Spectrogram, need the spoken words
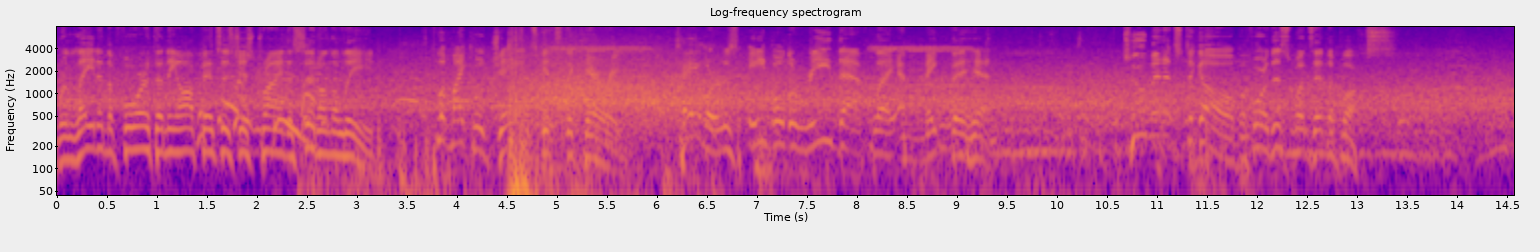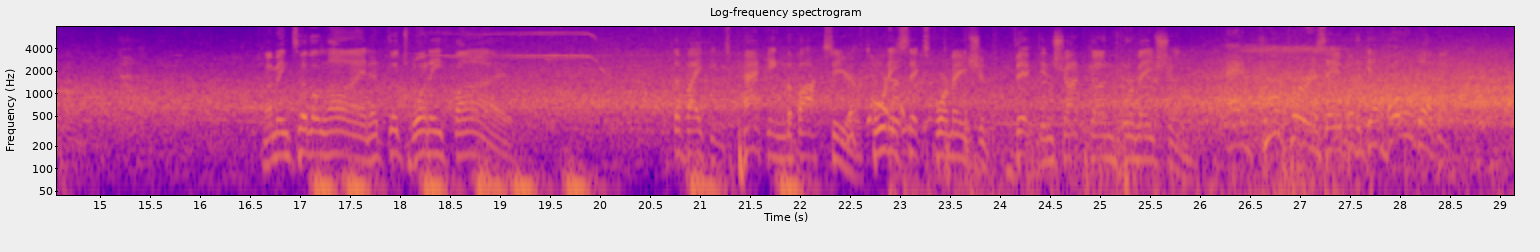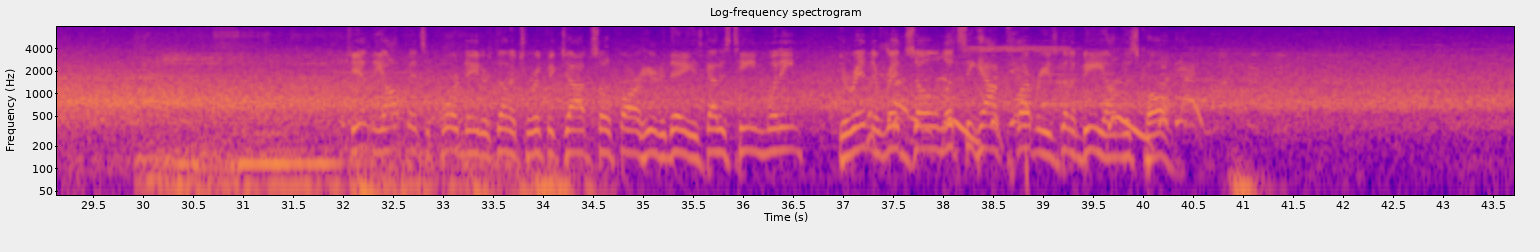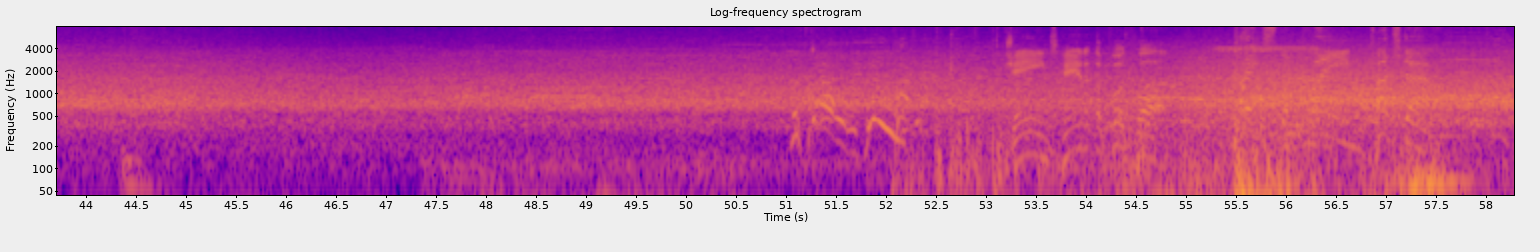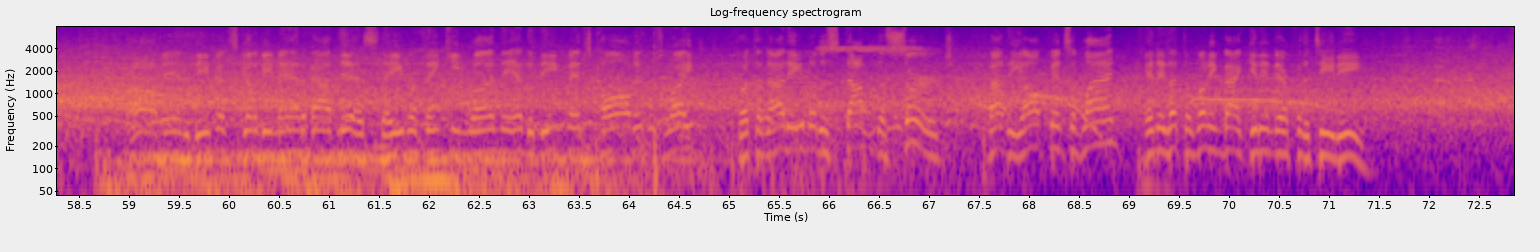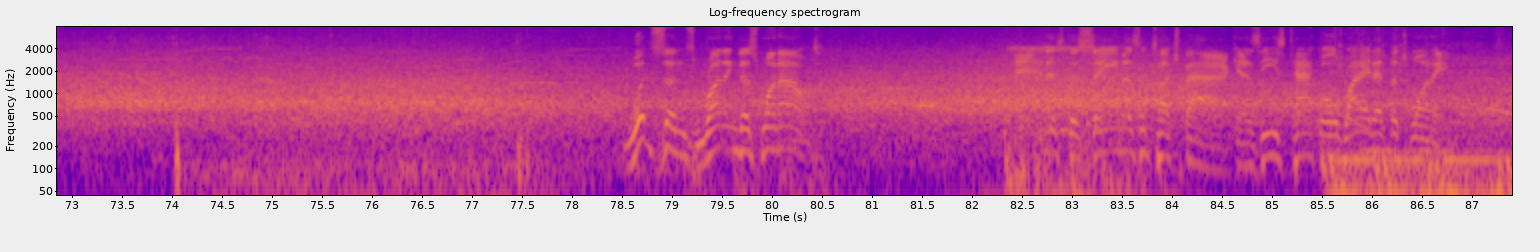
We're late in the fourth, and the offense is just trying to sit on the lead. Michael James gets the carry. Taylor is able to read that play and make the hit. Two minutes to go before this one's in the books. Coming to the line at the 25. The Vikings packing the box here. 46 formation. Vick in shotgun formation. And Cooper is able to get hold of him. Jim, the offensive coordinator, has done a terrific job so far here today. He's got his team winning. They're in the red zone. Let's see how clever he's going to be on this call. James handed the football. Breaks the plane. Touchdown. Oh, man, the defense is going to be mad about this. They were thinking run. They had the defense called. It was right. But they're not able to stop the surge by the offensive line, and they let the running back get in there for the TD. Woodson's running this one out. And it's the same as a touchback as he's tackled right at the 20.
